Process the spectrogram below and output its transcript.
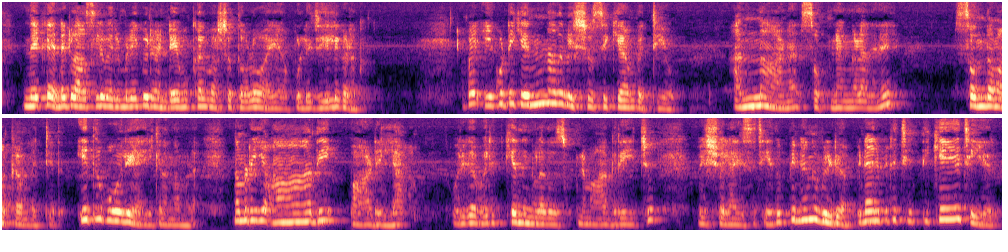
ഇന്നേക്ക് എന്റെ ക്ലാസ്സിൽ വരുമ്പോഴേക്കും രണ്ടേ മുക്കാൽ വർഷത്തോളമായി ആ പുള്ളി ജയിലിൽ കിടക്കും. അപ്പോൾ ഈ കുട്ടിക്ക് എന്നത് വിശ്വസിക്കാൻ പറ്റിയോ? അന്നാണ് സ്വപ്നങ്ങൾ അതിനെ സ്വന്തമാക്കാൻ പറ്റിയത്. ഇതുപോലെ ആയിരിക്കണം നമ്മൾ. നമ്മുടെ ഈ ആദി പാടില്ല. ഒരു ഒരിക്കൽ നിങ്ങളത് സ്വപ്നം ആഗ്രഹിച്ചു വിഷ്വലൈസ് ചെയ്തു പിന്നെ അങ്ങ് വിടുക. പിന്നെ അതിനെപ്പറ്റി ചിന്തിക്കുകയേ ചെയ്യരുത്.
